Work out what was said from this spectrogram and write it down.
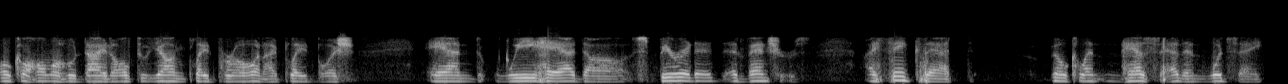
Oklahoma who died all too young, played Perot, and I played Bush. And we had uh, spirited adventures. I think that Bill Clinton has said and would say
